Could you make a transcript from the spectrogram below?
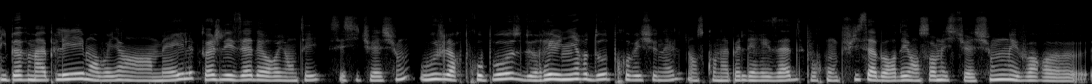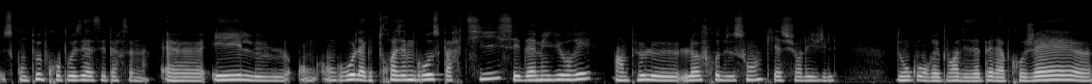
ils peuvent m'appeler, m'envoyer un mail, soit je les aide à orienter ces situations, ou je leur propose de réunir d'autres professionnels dans ce qu'on appelle des RESAD pour qu'on puisse aborder ensemble les situations et voir euh, ce qu'on peut proposer à ces personnes-là. Euh, et en, en gros, la troisième grosse partie, c'est d'améliorer un peu l'offre de soins qu'il y a sur les villes. Donc on répond à des appels à projets, euh,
